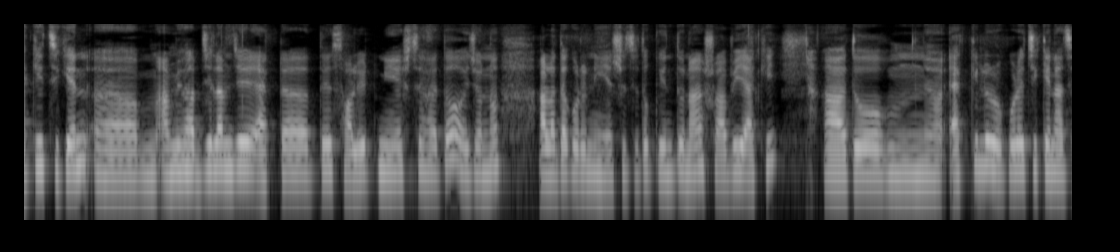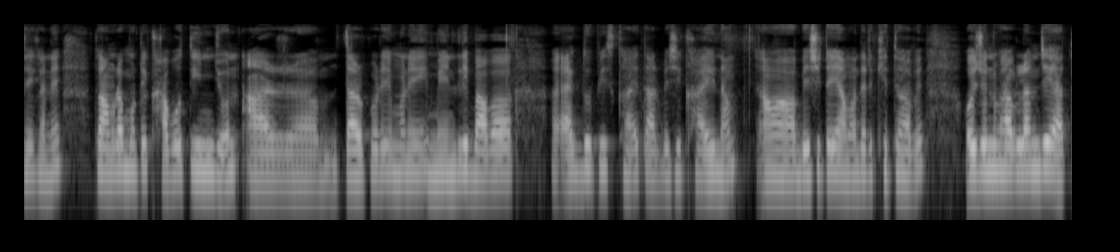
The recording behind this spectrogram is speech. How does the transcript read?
একই চিকেন। আমি ভাবছিলাম যে একটাতে সলিড নিয়ে এসছে হয়তো, ওই জন্য আলাদা করে নিয়ে এসেছে, তো কিন্তু না, সবই একই। তো এক কিলোর ওপরে চিকেন আছে এখানে, তো আমরা মোটে খাব তিনজন, আর তারপরে মানে মেনলি বাবা এক দু পিস খায়, তার বেশি খাই না বেশিটাই আমাদের খেতে হবে। ওই জন্য ভাবলাম যে এত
